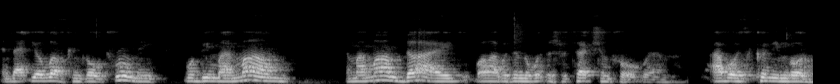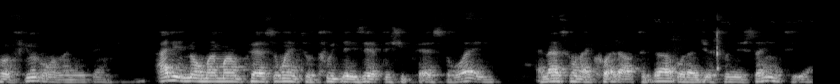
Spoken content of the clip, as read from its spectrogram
and that your love can go through me, would be my mom. And my mom died while I was in the witness protection program. I was couldn't even go to her funeral or anything. I didn't know my mom passed away until three days after she passed away. And that's when I cried out to God what I just finished saying to you.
